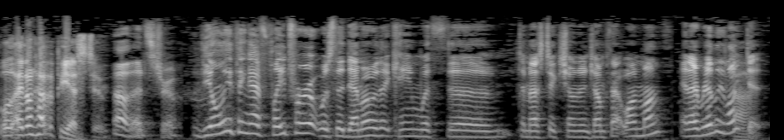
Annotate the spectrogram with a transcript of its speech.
Well, I don't have a PS2. Oh, that's true. The only thing I've played for it was the demo that came with the domestic Shonen Jump that one month, and I really liked Ah. it.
